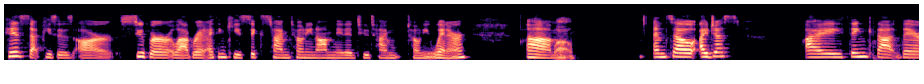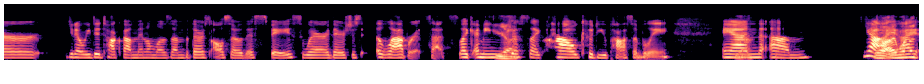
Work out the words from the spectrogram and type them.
His set pieces are super elaborate. I think he's six-time Tony nominated, two-time Tony winner. Um, wow. and so I just I think that there, you know, we did talk about minimalism, but there's also this space where there's just elaborate sets. Like, I mean, you're Yeah. just like, how could you possibly? Yeah. And um, yeah, Well, I I, wanna- I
